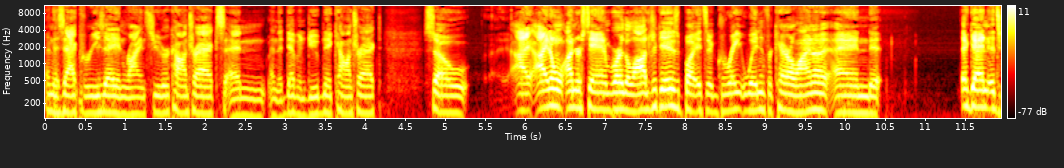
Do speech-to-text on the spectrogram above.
in the Zach Parise and Ryan Suter contracts and and the Devan Dubnyk contract? So I, I don't understand where the logic is, but it's a great win for Carolina, and again, it's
